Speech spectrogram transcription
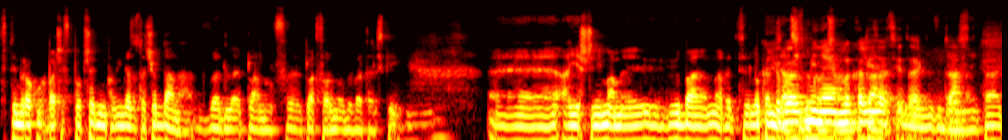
w tym roku chyba, czy w poprzednim powinna zostać oddana wedle planów Platformy Obywatelskiej. E, A jeszcze nie mamy chyba nawet lokalizacji. Chyba zmieniają lokalizację, tak. Wydanej, tak. Ale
